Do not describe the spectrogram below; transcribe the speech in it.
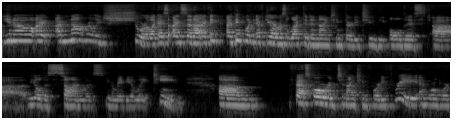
you know, I I'm not really sure. Like I, I, said, I think I think when FDR was elected in 1932, the oldest uh, the oldest son was you know maybe a late teen. Um, fast forward to 1943 and World War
